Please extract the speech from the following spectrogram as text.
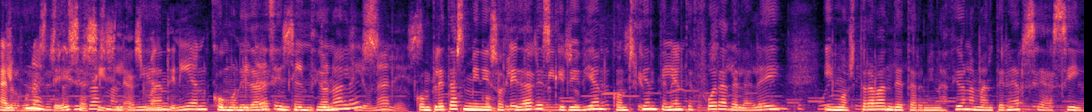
Algunas de esas islas mantenían comunidades intencionales, completas mini sociedades que vivían conscientemente fuera de la ley y mostraban determinación a mantenerse así,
